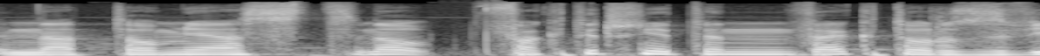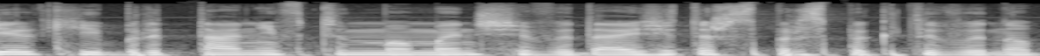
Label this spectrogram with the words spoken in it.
Natomiast no, faktycznie ten wektor z Wielkiej Brytanii w tym momencie wydaje się też z perspektywy no,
